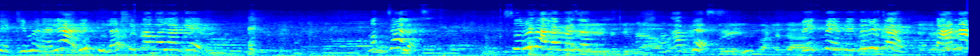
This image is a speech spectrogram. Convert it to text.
शेटजी म्हणाले आधी तुला शिकावं लागेल. मग झालं सुरू झाला माझा. अभ्यास. बेग तरी काय? का ना?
